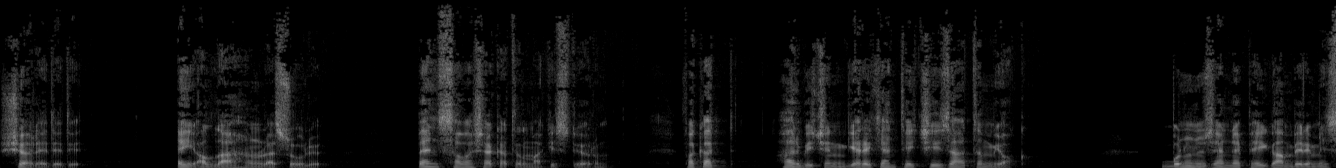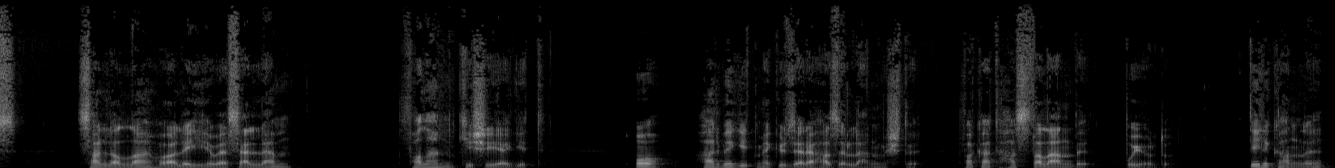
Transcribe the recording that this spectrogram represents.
şöyle dedi: Ey Allah'ın Resulü ben savaşa katılmak istiyorum. Fakat harp için gereken teçhizatım yok. Bunun üzerine Peygamberimiz sallallahu aleyhi ve sellem falan kişiye git. O harbe gitmek üzere hazırlanmıştı. Fakat hastalandı buyurdu. Delikanlı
